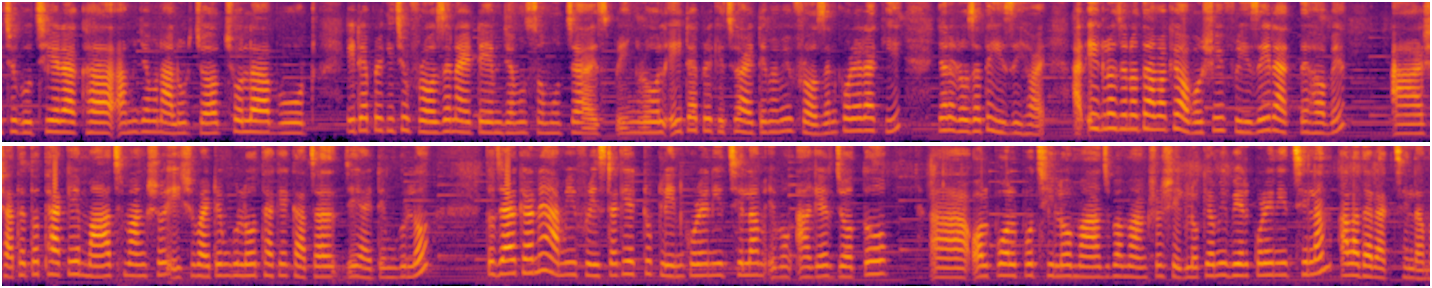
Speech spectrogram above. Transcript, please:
কিছু গুছিয়ে রাখা, আমি যেমন আলুর চপ, ছোলা, বুট, এই টাইপের কিছু ফ্রোজেন আইটেম যেমন সমুচা স্প্রিং রোল এই টাইপের কিছু আইটেম আমি ফ্রোজেন করে রাখি যেন রোজাতে ইজি হয়। আর এগুলোর জন্য তো আমাকে অবশ্যই ফ্রিজেই রাখতে হবে। আর সাথে তো থাকে মাছ, মাংস, এইসব আইটেমগুলোও থাকে, কাঁচা যে আইটেমগুলো তো যার কারণে আমি ফ্রিজটাকে একটু ক্লিন করে নিচ্ছিলাম এবং আগের যত অল্প অল্প ছিল মাছ বা মাংস, সেগুলোকে আমি বের করে নিচ্ছিলাম, আলাদা রাখছিলাম।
